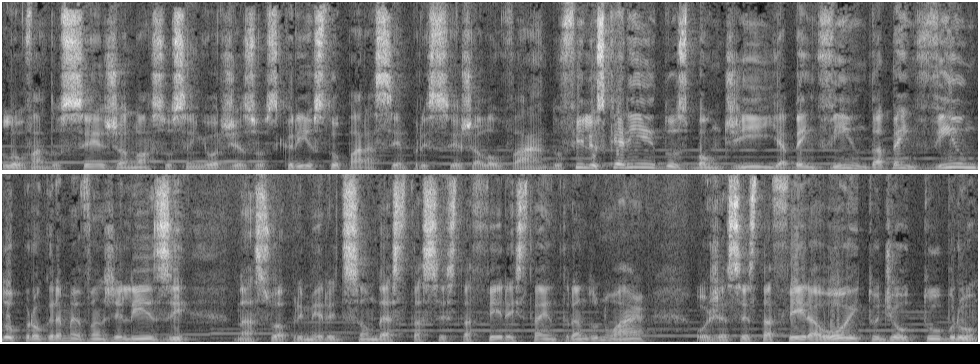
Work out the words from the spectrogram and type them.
Louvado seja nosso Senhor Jesus Cristo, para sempre seja louvado. Filhos queridos, bom dia, bem-vinda, bem-vindo. O programa Evangelize, na sua primeira edição desta sexta-feira, está entrando no ar. Hoje é sexta-feira, 8 de outubro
